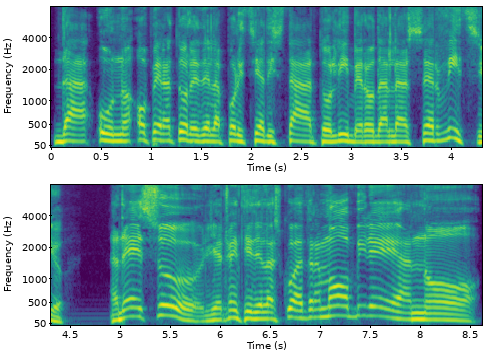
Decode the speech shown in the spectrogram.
da un operatore della Polizia di Stato libero dal servizio. Adesso gli agenti della squadra mobile hanno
